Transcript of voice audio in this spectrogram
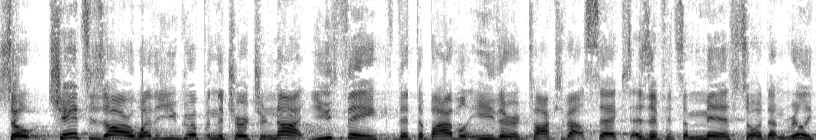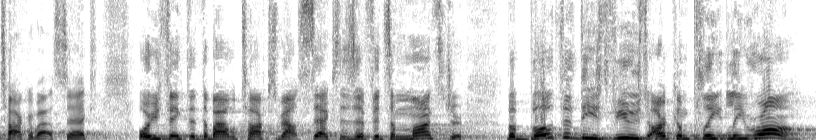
So, chances are, whether you grew up in the church or not, you think that the Bible either talks about sex as if it's a myth, so it doesn't really talk about sex, or you think that the Bible talks about sex as if it's a monster. But both of these views are completely wrong.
